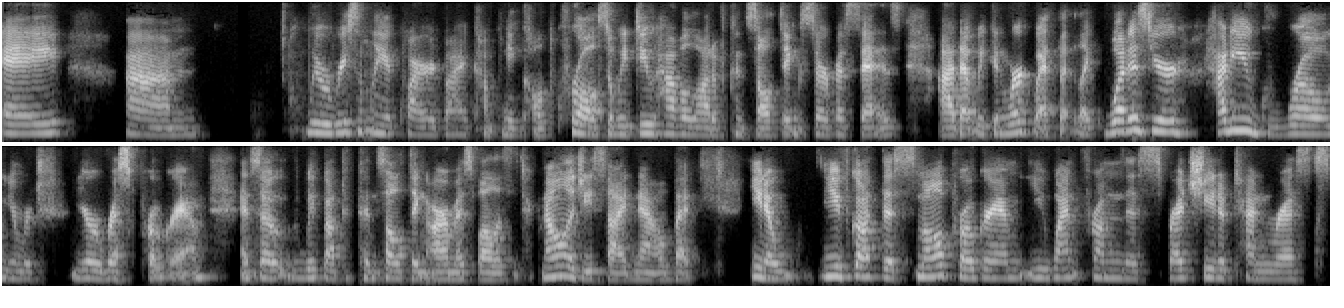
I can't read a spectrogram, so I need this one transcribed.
a um, we were recently acquired by a company called Kroll. So we do have a lot of consulting services uh, that we can work with. But like, what is your, how do you grow your, your risk program? And so we've got the consulting arm as well as the technology side now. But, you know, you've got this small program, you went from this spreadsheet of 10 risks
